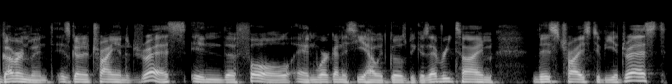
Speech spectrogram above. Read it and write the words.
government is going to try and address in the fall, and we're going to see how it goes because every time this tries to be addressed,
